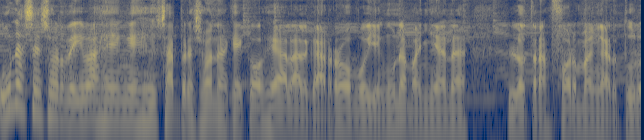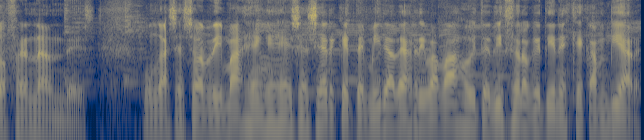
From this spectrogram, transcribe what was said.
Un asesor de imagen es esa persona que coge al algarrobo y en una mañana lo transforma en Arturo Fernández. Un asesor de imagen es ese ser que te mira de arriba abajo y te dice lo que tienes que cambiar.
